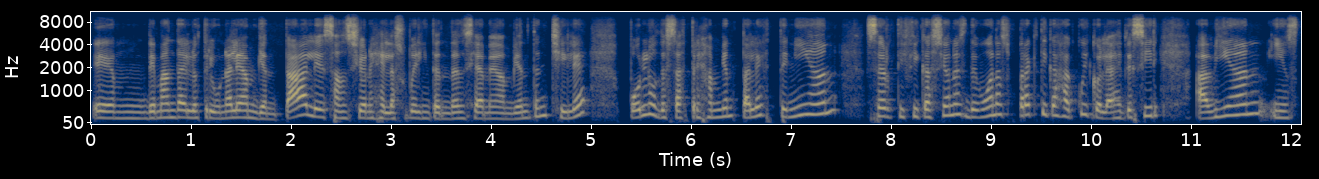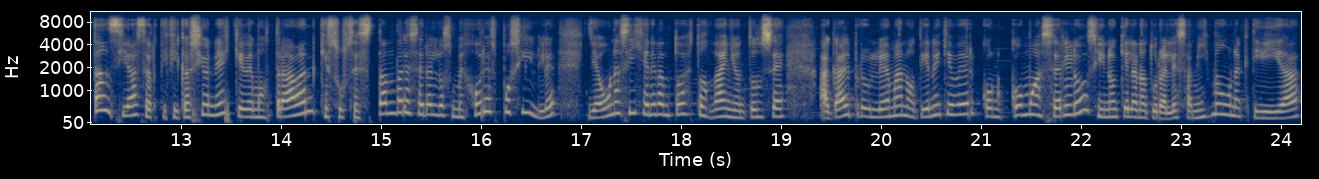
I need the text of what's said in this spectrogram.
Em, demanda en los tribunales ambientales, sanciones en la Superintendencia de Medio Ambiente en Chile por los desastres ambientales, tenían certificaciones de buenas prácticas acuícolas, es decir, habían instancias, certificaciones que demostraban que sus estándares eran los mejores posibles y aún así generan todos estos daños. Entonces, acá el problema no tiene que ver con cómo hacerlo, sino que la naturaleza misma una actividad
